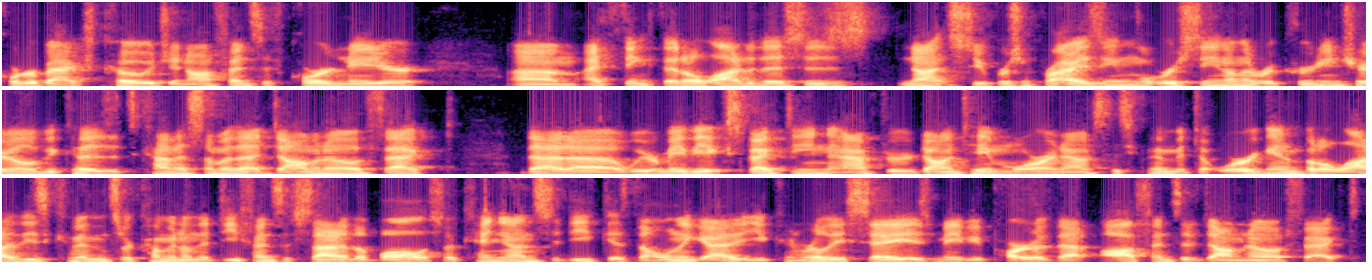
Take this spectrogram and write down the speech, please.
quarterbacks coach and offensive coordinator. Um, I think that a lot of this is not super surprising what we're seeing on the recruiting trail because it's kind of some of that domino effect that uh, we were maybe expecting after Dante Moore announced his commitment to Oregon. But a lot of these commitments are coming on the defensive side of the ball. So Kenyon Sadiq is the only guy that you can really say is maybe part of that offensive domino effect.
